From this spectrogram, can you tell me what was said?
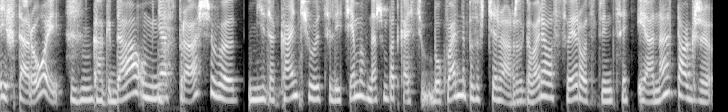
и второй, угу. когда у меня спрашивают, не заканчиваются ли темы в нашем подкасте. Буквально позавчера разговаривала со своей родственницей, и она также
